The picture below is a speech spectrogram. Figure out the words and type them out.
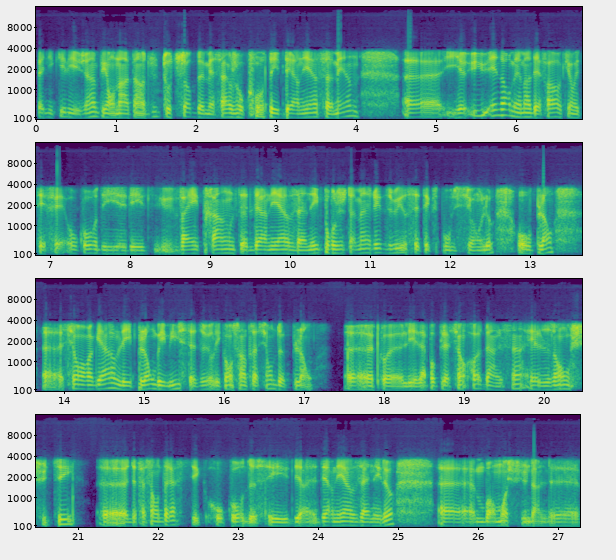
paniquer les gens. Puis on a entendu toutes sortes de messages au cours des dernières semaines. Euh, il y a eu énormément d'efforts qui ont été faits au cours des, des 20, 30 dernières années pour justement réduire cette exposition-là au plomb. Si on regarde les plombémies, c'est-à-dire les concentrations de plomb euh, que la population a dans le sang, elles ont chuté euh, de façon drastique au cours de ces dernières années-là. Euh, bon, moi, je suis dans le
